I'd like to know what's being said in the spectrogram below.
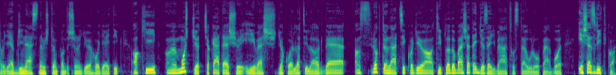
vagy Ebrinász, nem is tudom pontosan, hogy hogy ejtik, aki most jött csak át első éves gyakorlatilag, de az rögtön látszik, hogy ő a tripladobását egy az egybe áthozta Európából. És ez ritka.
